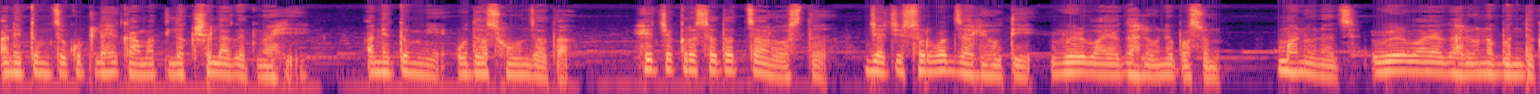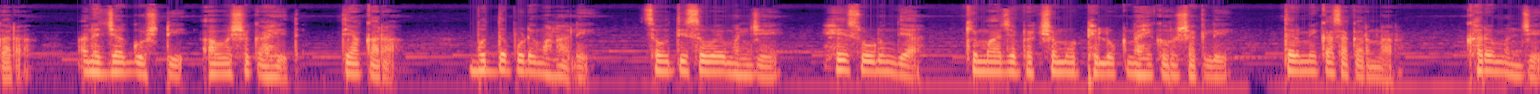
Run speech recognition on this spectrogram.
आणि तुमचं कुठल्याही कामात लक्ष लागत नाही आणि तुम्ही उदास होऊन जाता. हे चक्र सतत चालू असतं ज्याची सुरुवात झाली होती वेळ वाया घालवण्यापासून. म्हणूनच वेळ वाया घालवणं बंद करा आणि ज्या गोष्टी आवश्यक आहेत त्या करा. बुद्ध पुढे म्हणाले चौथी सवय म्हणजे हे सोडून द्या की माझ्यापेक्षा मोठे लोक नाही करू शकले तर मी कसा करणार? खरं म्हणजे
